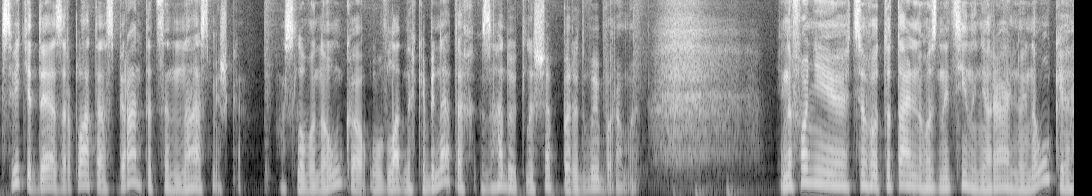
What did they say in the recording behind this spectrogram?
В світі, де зарплата аспіранта це насмішка, а слово наука у владних кабінетах згадують лише перед виборами. І на фоні цього тотального знецінення реальної науки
